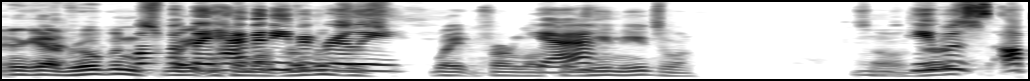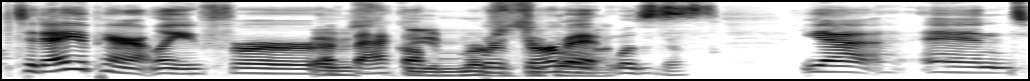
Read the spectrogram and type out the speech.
And again, Ruben's But they waiting. for haven't one. even Rubens is really- waiting for a look, Yeah. and he needs one. So Mm. he was is- up today apparently for Yeah, a backup where Dermott was. Yeah, and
